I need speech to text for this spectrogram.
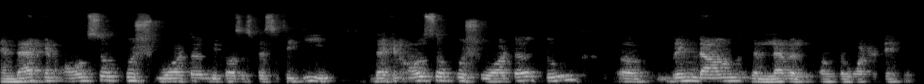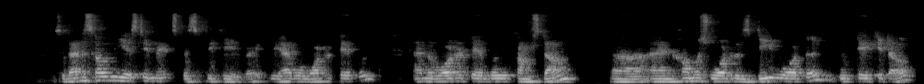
And that can also push water because of specific yield that can also push water to uh, bring down the level of the water table. So that is how we estimate specific yield, right? We have a water table and the water table comes down uh, and how much water is dewatered, you take it out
